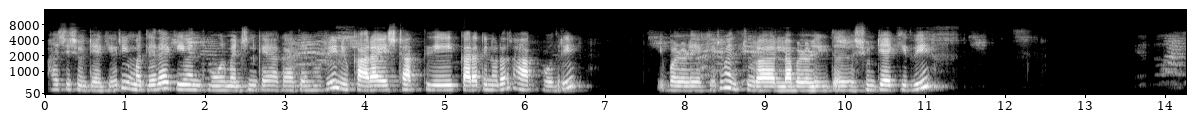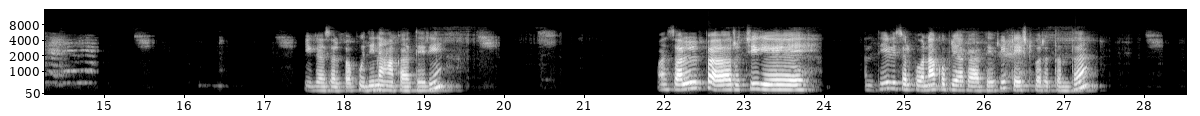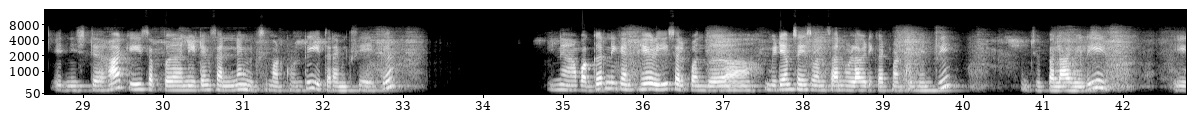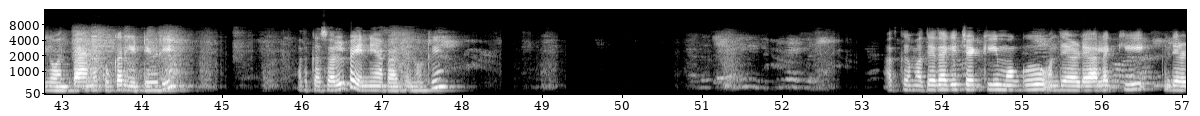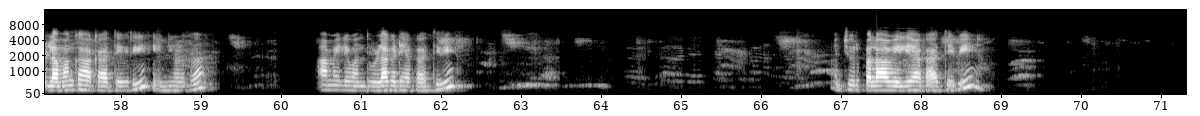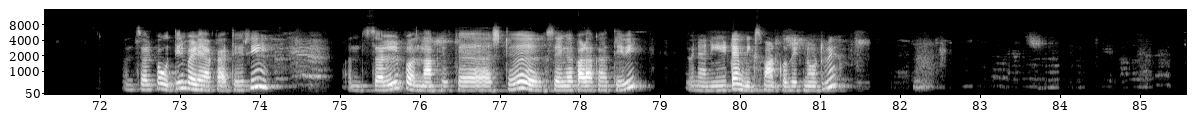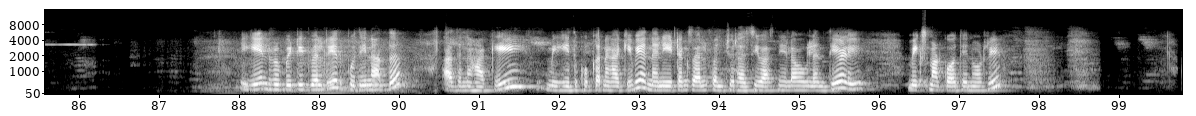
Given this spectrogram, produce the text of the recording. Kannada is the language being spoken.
ಹಸಿ ಶುಂಠಿ ಹಾಕೀವಿ ರೀ ಮೊದಲೇದಾಗಿ ಒಂದು ಮೂರು ಮೆಣ್ಸಿನ್ಕಾಯಿ ಹಾಕತ್ತೇವೆ ನೋಡಿರಿ. ನೀವು ಖಾರ ಎಷ್ಟು ಹಾಕ್ತೀವಿ ಖಾರ ತಿನ್ನೋರಾದ್ರೆ ಹಾಕ್ಬೋದು ರೀ ಈ ಬೆಳ್ಳುಳ್ಳಿ ಹಾಕೀವಿ ರೀ ಚೂರ ಎಲ್ಲ ಬೆಳ್ಳುಳ್ಳಿ ಇದು ಶುಂಠಿ ಹಾಕಿದ್ವಿ. ಈಗ ಸ್ವಲ್ಪ ಪುದೀನ ಹಾಕತ್ತೇವೆ ರೀ ಒಂದು ಸ್ವಲ್ಪ ರುಚಿಗೆ ಅಂಥೇಳಿ ಸ್ವಲ್ಪ ಒಣ ಕೊಬ್ಬರಿ ಹಾಕತ್ತೇವೆ ರೀ ಟೇಸ್ಟ್ ಬರುತ್ತಂತ. ಇದನ್ನಿಷ್ಟು ಹಾಕಿ ಸ್ವಲ್ಪ ನೀಟಾಗಿ ಸಣ್ಣಗೆ ಮಿಕ್ಸಿ ಮಾಡ್ಕೊಂಡ್ರಿ, ಈ ಥರ ಮಿಕ್ಸಿ ಆಯಿತು. ಇನ್ನು ಒಗ್ಗರ್ಣಿಗೆ ಅಂಥೇಳಿ ಸ್ವಲ್ಪ ಒಂದು ಮೀಡಿಯಮ್ ಸೈಜ್ ಒಂದು ಸಣ್ಣ ಉಳ್ಳಾಗಡ್ಡಿ ಕಟ್ ಮಾಡ್ಕೊಂಡೀನಿ ರೀ ಒಂಚೂರು ಪಲಾವ್ ಎಲೆ, ಈಗ ಒಂದು ಪ್ಯಾನ್ ಕುಕ್ಕರ್ಗೆ ಇಟ್ಟೀವಿ ರೀ ಅದಕ್ಕೆ ಸ್ವಲ್ಪ ಎಣ್ಣೆ ಹಾಕತ್ತೀವಿ ನೋಡಿರಿ. ಅದಕ್ಕೆ ಮಧ್ಯದಾಗಿ ಚಕ್ಕೆ, ಮೊಗ್ಗು, ಒಂದೆರಡು ಏಲಕ್ಕಿ ಒಂದೆರಡು ಲವಂಗ ಹಾಕತ್ತೀವಿ ರೀ ಎಣ್ಣೆ ಒಳಗೆ ಆಮೇಲೆ ಒಂದು ಉಳ್ಳಾಗಡ್ಡಿ ಹಾಕತ್ತೀವಿ ಒಂಚೂರು ಪಲಾವ್, ಎಲೆ ಹಾಕತ್ತೀವಿ ಒಂದು ಸ್ವಲ್ಪ ಉದ್ದಿನಬೇಳೆ ಹಾಕತ್ತೀವಿ ರೀ ಒಂದು ಸ್ವಲ್ಪ ಒಂದು ನಾಲ್ಕು ಅಷ್ಟು ಶೇಂಗಾ ಕಾಳು ಹಾಕತ್ತೀವಿ ಇವನ್ನ ನೀಟಾಗಿ ಮಿಕ್ಸ್ ಮಾಡ್ಕೋಬೇಕು ನೋಡಿರಿ. ಈಗೇನು ರುಬ್ಬಿಟ್ಟಿದ್ವಲ್ಲ ರೀ ಅದು ಪುದೀನದ್ದು. ಅದನ್ನು ಹಾಕಿ ಇದು ಕುಕ್ಕರ್ನಾಗ ಹಾಕಿವಿ. ಅದನ್ನ ನೀಟಾಗಿ ಸ್ವಲ್ಪ ಒಂಚೂರು ಹಸಿ ವಾಸನೆ ಎಲ್ಲ ಹೋಗ್ಲಿ ಅಂತೇಳಿ ಮಿಕ್ಸ್ ಮಾಡ್ಕೋತೀವಿ ನೋಡಿರಿ.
